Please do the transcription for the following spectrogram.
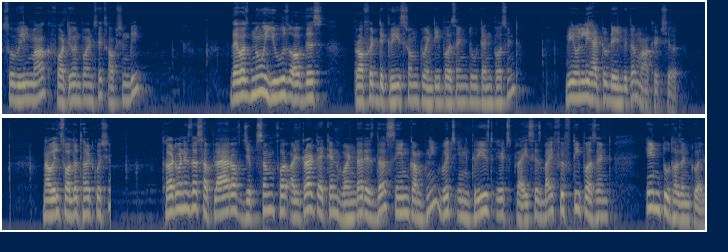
So we'll mark 41.6 option B. There was no use of this profit decrease from 20% to 10%. We only had to deal with the market share. Now we'll solve the third question. Third one is the supplier of gypsum for Ultratech and Wonder is the same company which increased its prices by 50% in 2012.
